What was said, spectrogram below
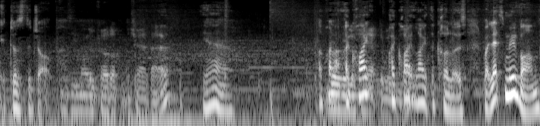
it does the job. Has he molly curled up in the chair there? Yeah. I quite, like, I quite, the I quite like the colours. Right, let's move on.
